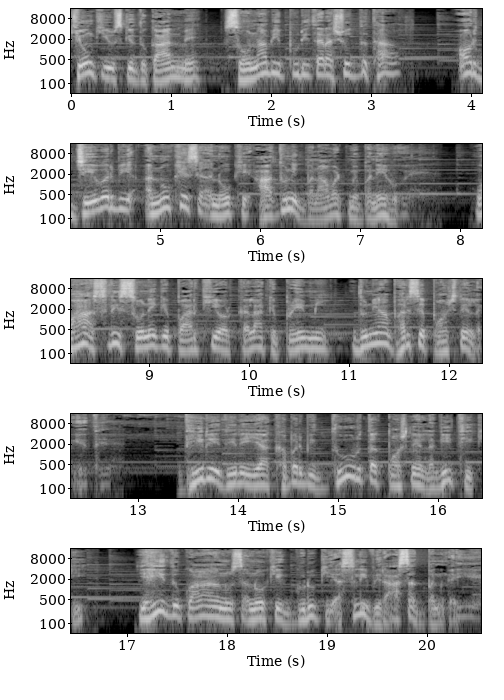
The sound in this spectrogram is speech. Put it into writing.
क्योंकि उसकी दुकान में सोना भी पूरी तरह शुद्ध था और जेवर भी अनोखे से अनोखे आधुनिक बनावट में बने हुए। वहाँ असली सोने के पारखी और कला के प्रेमी दुनिया भर से पहुँचने लगे थे। धीरे धीरे यह खबर भी दूर तक पहुँचने लगी थी कि यही दुकान उस अनोखे गुरु की असली विरासत बन गई है।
